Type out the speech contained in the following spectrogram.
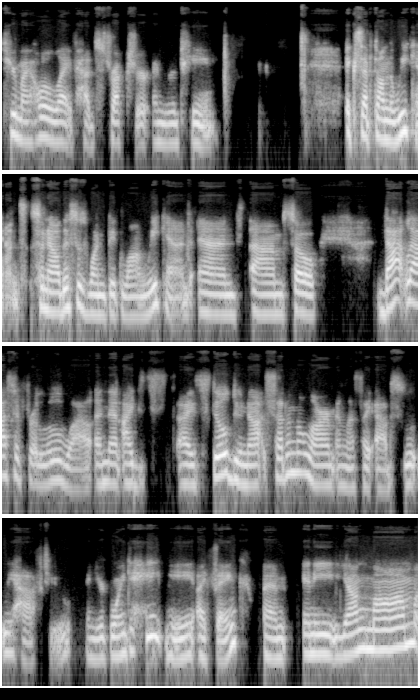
through my whole life, had structure and routine, except on the weekends. So now this is one big long weekend. And um, so that lasted for a little while. And then I, I still do not set an alarm unless I absolutely have to. And you're going to hate me, I think. And any young mom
